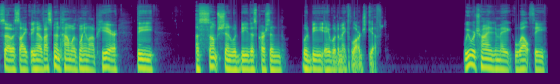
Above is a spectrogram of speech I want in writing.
so it's like, you know, if I spend time with Wayne LaPierre, the assumption would be this person would be able to make a large gift. We were trying to make wealthy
